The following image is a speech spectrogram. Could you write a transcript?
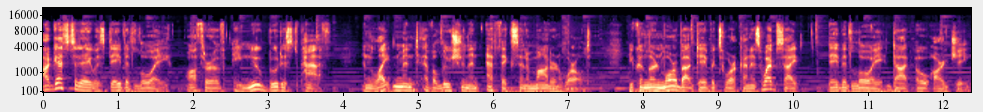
Our guest today was David Loy, author of A New Buddhist Path Enlightenment, Evolution, and Ethics in a Modern World. You can learn more about David's work on his website, davidloy.org.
